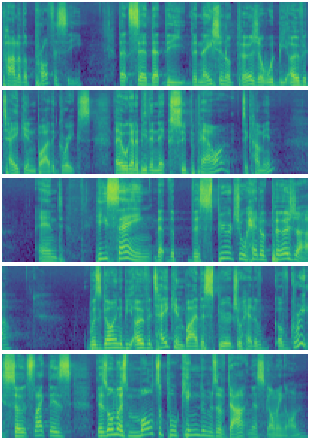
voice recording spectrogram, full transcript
part of the prophecy that said that the, the nation of Persia would be overtaken by the Greeks. They were going to be the next superpower to come in. And he's saying that the, the spiritual head of Persia was going to be overtaken by the spiritual head of, of Greece. So it's like there's, there's almost multiple kingdoms of darkness going on.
